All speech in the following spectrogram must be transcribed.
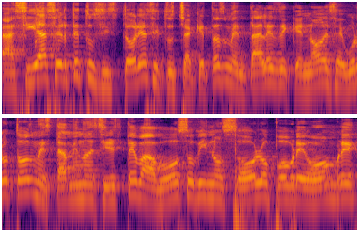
así hacerte tus historias y tus chaquetas mentales de que no, de seguro todos me están viendo decir, este baboso vino solo, pobre hombre,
